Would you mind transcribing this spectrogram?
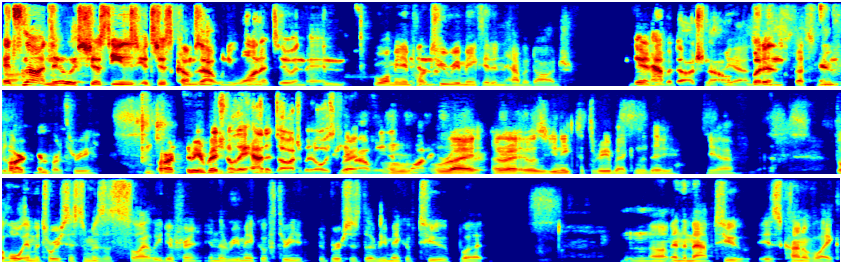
It's Um, not new. It's just easy. It just comes out when you want it to, and and Well, I mean, in part and- two remake, they didn't have a dodge. they didn't have a dodge now. Yeah, but so in, that's, that's new in for part- in- part three. In part three original, they had a dodge, but it always came Right. out when you didn't want it. Mm, Right, all right It was unique to three back in the day. Yeah. The whole inventory system is a slightly different in the remake of three versus the remake of two, but Mhm. um, and the map too is kind of like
